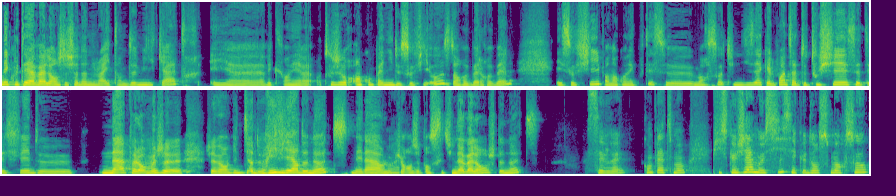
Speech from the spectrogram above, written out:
On écoutait Avalanche de Shannon Wright en 2004 et euh, avec on est toujours en compagnie de Sophie Hauss dans Rebelle Rebelle. Et Sophie, pendant qu'on écoutait ce morceau, tu me disais à quel point ça te touchait cet effet de nappe. Alors moi, j'avais envie de dire de rivière de notes, mais là, en l'occurrence, je pense que c'est une avalanche de notes. C'est vrai, complètement. Puis ce que j'aime aussi, c'est que dans ce morceau,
